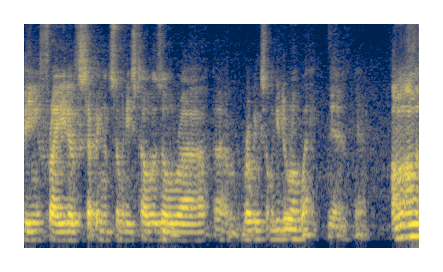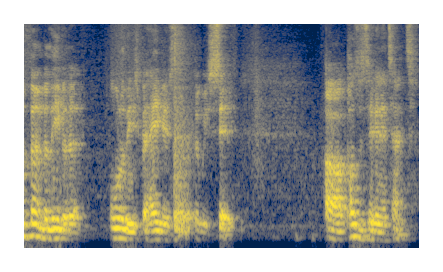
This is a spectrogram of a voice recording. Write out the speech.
being afraid of stepping on somebody's toes or uh, um, rubbing somebody the wrong way. Yeah. Yeah. I'm, I'm a firm believer that all of these behaviours that, that we see are positive in intent.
